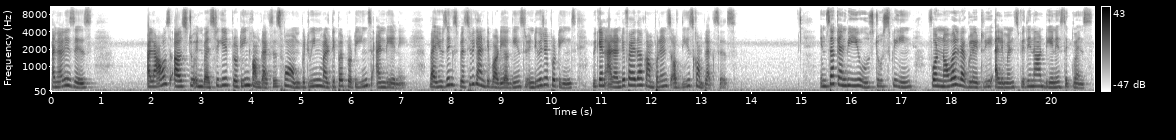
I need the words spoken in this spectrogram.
analysis allows us to investigate protein complexes formed between multiple proteins and DNA. By using specific antibody against individual proteins, we can identify the components of these complexes. EMSA can be used to screen for novel regulatory elements within our DNA sequence,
